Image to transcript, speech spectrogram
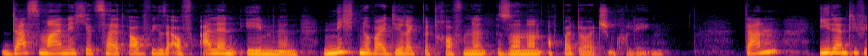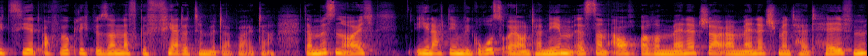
das meine ich jetzt halt auch, wie gesagt, auf allen Ebenen. Nicht nur bei direkt Betroffenen, sondern auch bei deutschen Kollegen. Dann identifiziert auch wirklich besonders gefährdete Mitarbeiter. Da müssen euch je nachdem, wie groß euer Unternehmen ist, dann auch eure Manager, euer Management halt helfen.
